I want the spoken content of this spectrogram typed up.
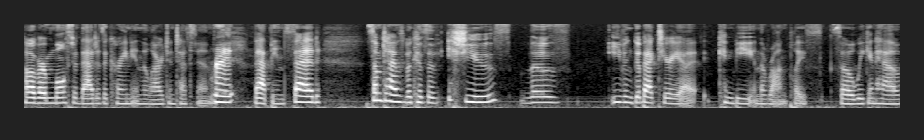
However, most of that is occurring in the large intestine. Right. That being said, sometimes because of issues, those even good bacteria can be in the wrong place. So we can have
